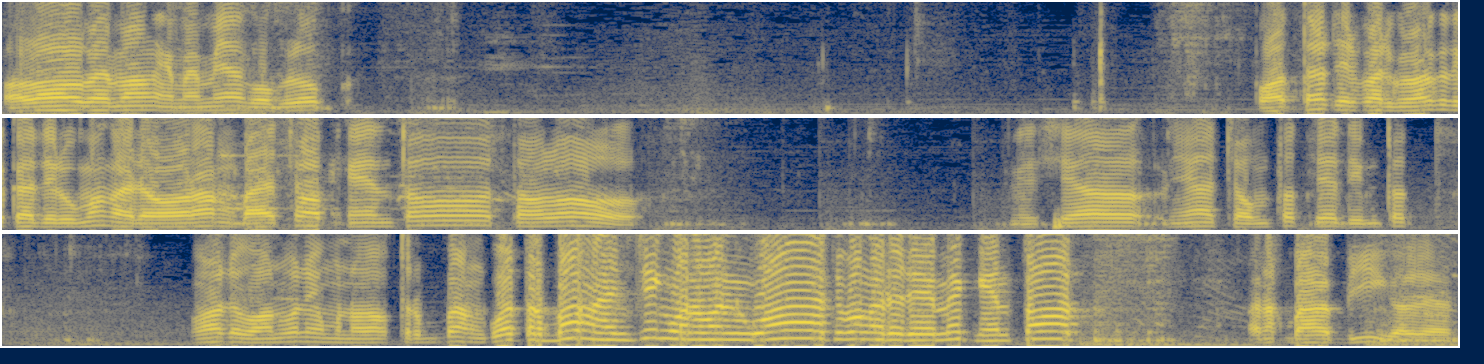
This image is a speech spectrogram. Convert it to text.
Tolol memang MM-nya goblok. Potret Irfan Gunawan ketika di rumah nggak ada orang bacot ngentot tolol. Inisialnya comtot ya dimtot. Wah ada one one yang menolak terbang. Gua terbang anjing one one gua cuma nggak ada damage ngentot. Anak babi kalian.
